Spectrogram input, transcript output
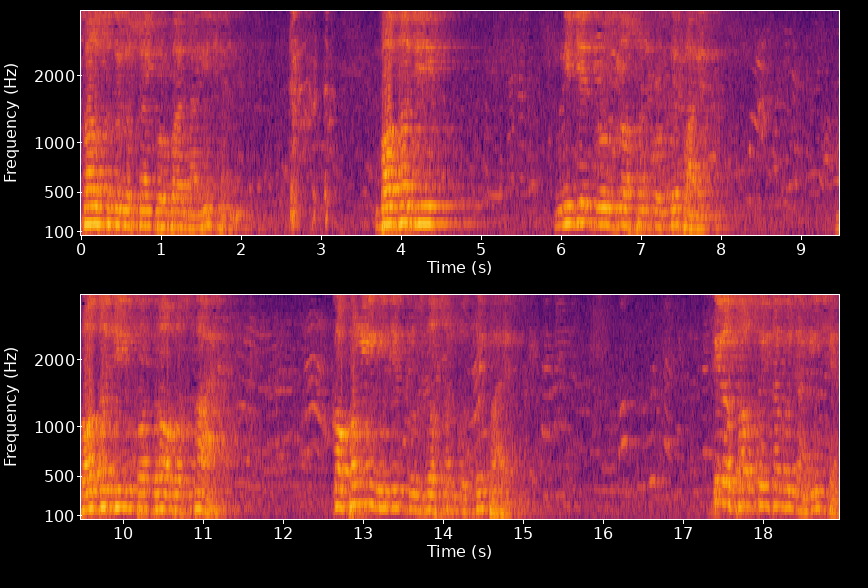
সরস্বতী গোস্বামী গোপাল জানিয়েছেন বদ্ধজীব নিজের দোষ দর্শন করতে পারেন। বদ্ধজীব বদ্ধ অবস্থায় কখনই নিজের দোষ দর্শন করতে পারে শিল সরস্বতী ঠাকুর জানিয়েছেন,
